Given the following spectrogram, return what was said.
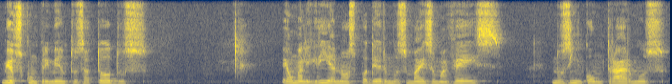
Meus cumprimentos a todos. É uma alegria nós podermos mais uma vez nos encontrarmos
